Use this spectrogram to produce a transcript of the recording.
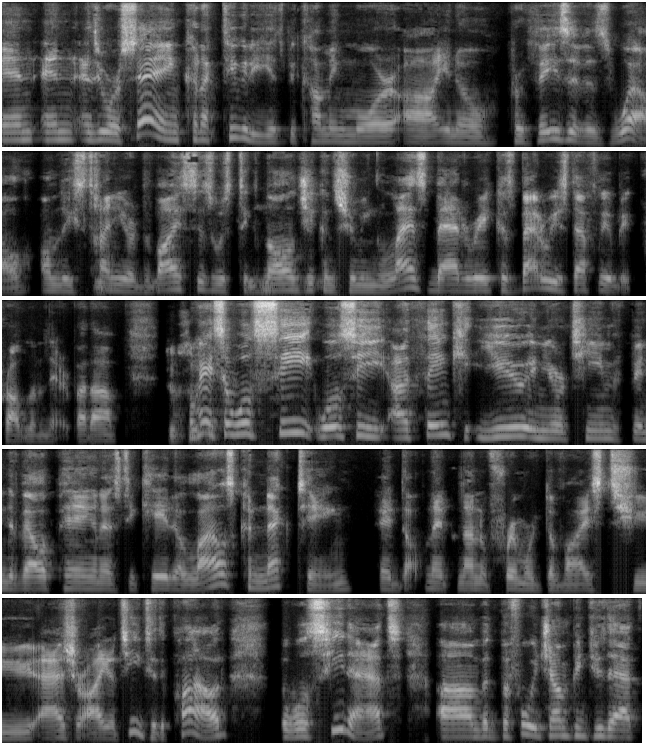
And and as you were saying, connectivity is becoming more uh, you know pervasive as well on these mm-hmm. tinier devices with mm-hmm. technology consuming less battery because battery is definitely a big problem there. But uh, okay, so we'll see. We'll see. I think you and your team have been developing an SDK that allows connecting a .NET Nano Framework device to Azure IoT to the cloud. But we'll see that. Um, but before we jump into that,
